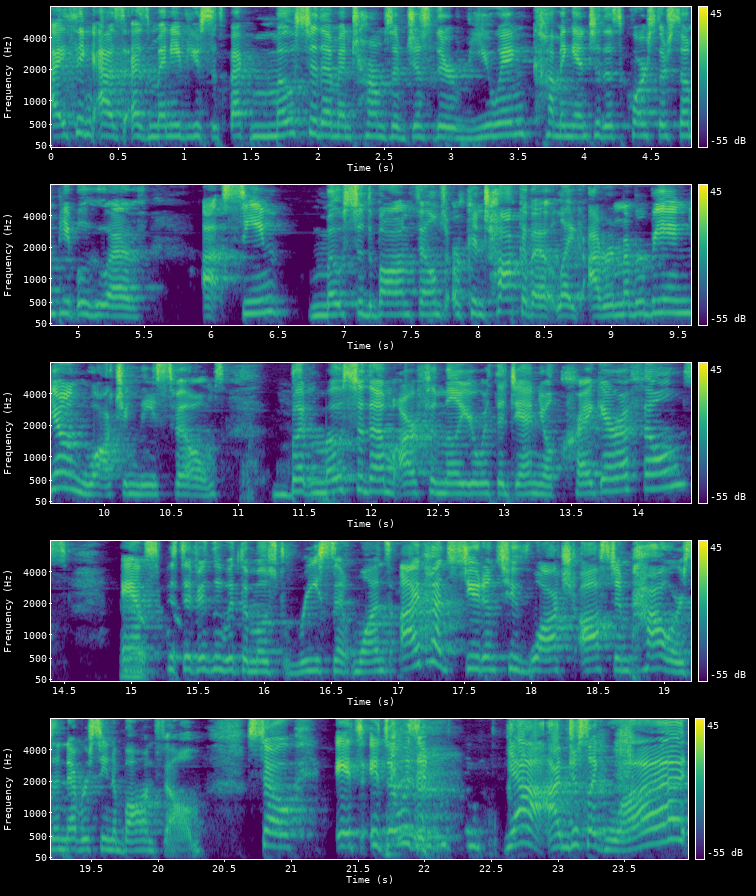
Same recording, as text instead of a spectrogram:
I think, as as many of you suspect, most of them in terms of just their viewing coming into this course. There's some people who have uh, seen most of the Bond films or can talk about, like, I remember being young watching these films, but most of them are familiar with the Daniel Craig era films and yep. specifically with the most recent ones. I've had students who've watched Austin Powers and never seen a Bond film. So it's it's always interesting. Yeah, I'm just like, what?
